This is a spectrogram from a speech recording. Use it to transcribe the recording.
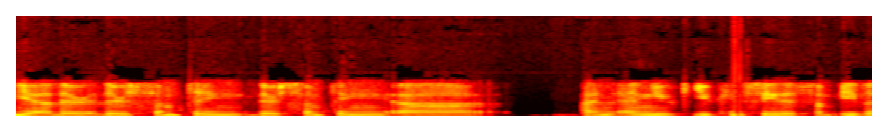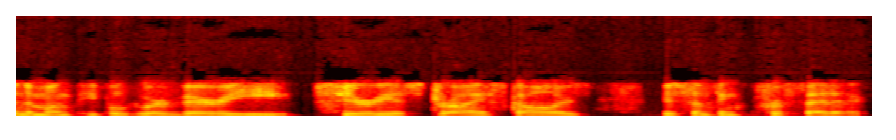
Yeah, there, there's something. There's something, uh, and, and you you can see this even among people who are very serious, dry scholars. There's something prophetic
